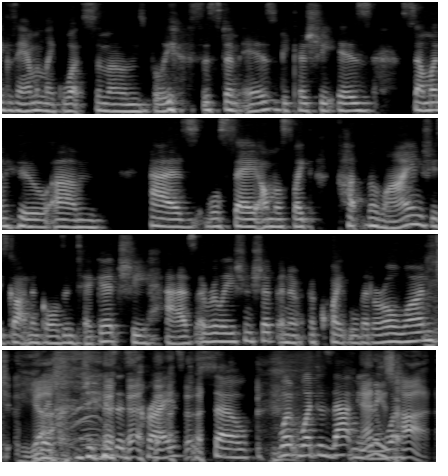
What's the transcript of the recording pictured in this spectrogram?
examine like what Simone's belief system is, because she is someone who um, has, we'll say, almost like cut the line. She's gotten a golden ticket. She has a relationship and a, a quite literal one Yeah. with Jesus Christ. So what what does that mean? And he's What- hot.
